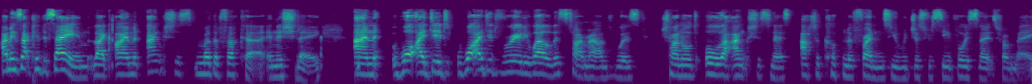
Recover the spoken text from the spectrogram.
i'm exactly the same like i'm an anxious motherfucker initially and what I did, what I did really well this time around was channeled all that anxiousness at a couple of friends who would just receive voice notes from me,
